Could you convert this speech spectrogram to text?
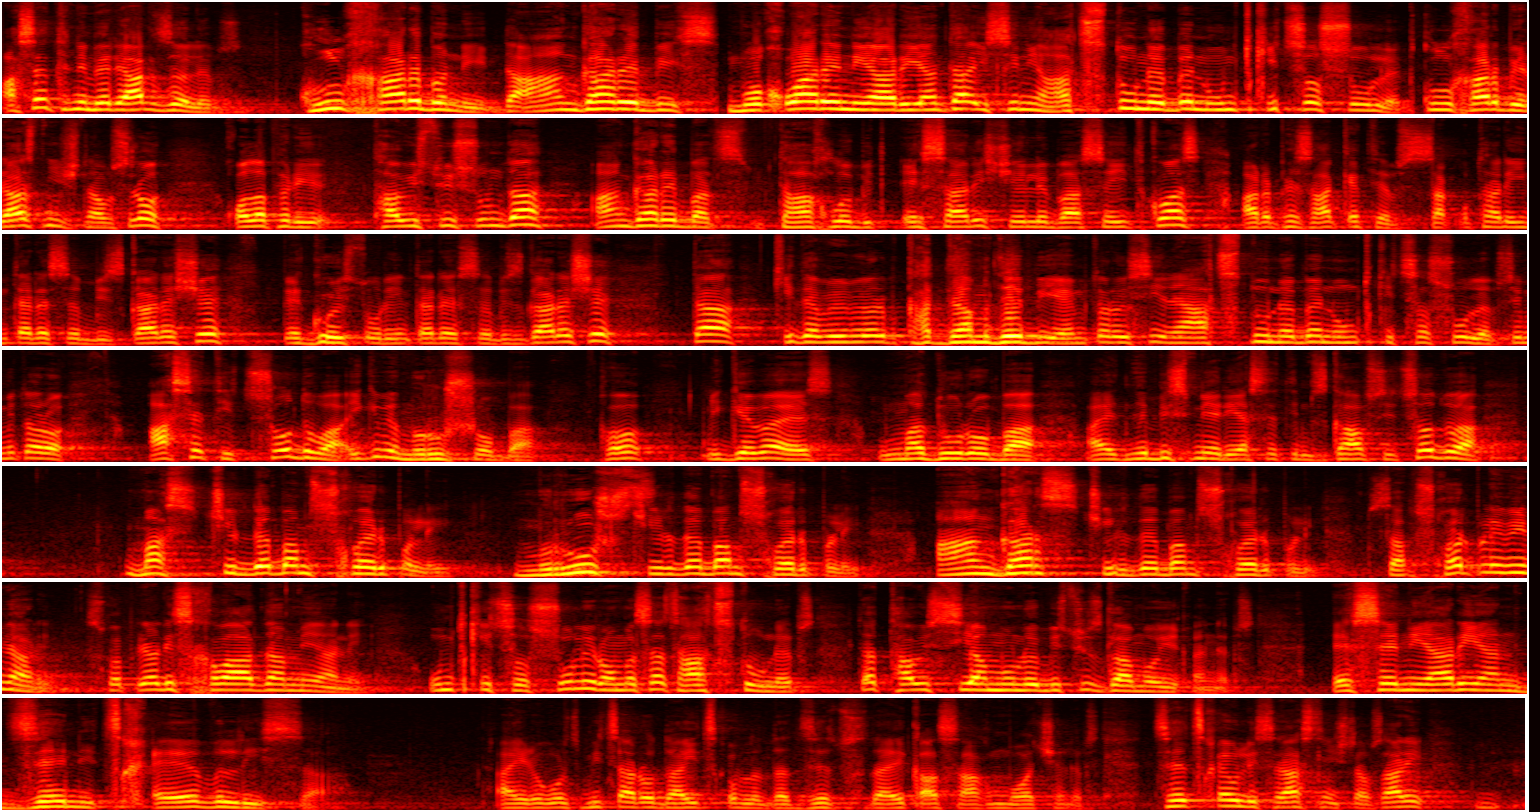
ასეთნი მე აგზელებს გულხარბნი და ანგარების მოყვარენი არიან და ისინი აცდუნებენ უმტკიცო სულებს. გულხარბი რას ნიშნავს, რომ ყველაფერი თავისთვის უნდა ანგარებაც დაახლოებით ეს არის შეიძლება ასე ითქვას, არაფერს აკეთებს საკუთარი ინტერესების გარეშე, ეგოისტური ინტერესების გარეშე და კიდევ მეორე გადამდებია, იმიტომ რომ ისინი აცდუნებენ უმტკიცო სულებს, იმიტომ რომ ასეთი ცოდვა, იგივე მრუშობა, ხო? იგივე ეს უმადურობა, აი ნებისმიერი ასეთი მსგავსი ცოდვა მას ჭირდება მსხვერპლი, მრუშს ჭირდება მსხვერპლი, ანგარს ჭირდება მსხვერპლი. მსხვერპლი ვინ არის? მსხვერპლი არის სხვა ადამიანი, უმტკიცო სული, რომელსაც აცდუნებს და თავის სიამოვნებისთვის გამოიყენებს. ესენი არიან ძენი წყევლისა. აი როგორც მიწარო დაიწყებლა და ძეც და ეკალს აღმოაჩენებს. ძე წყევლის რას ნიშნავს? არის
